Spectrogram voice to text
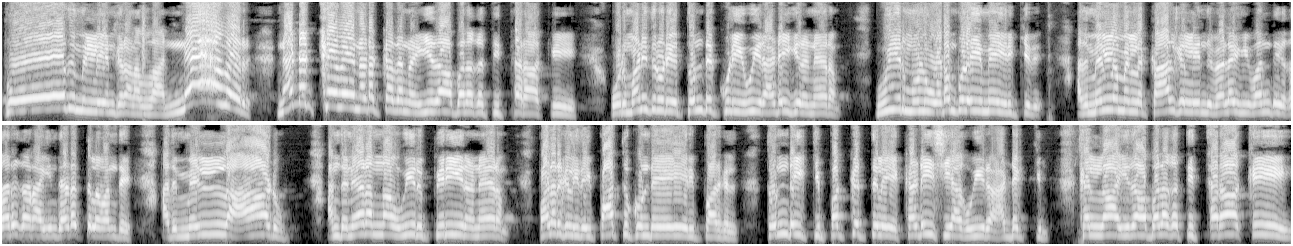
போதும் இல்லை என்கிறான் அல்லாஹ். நேவர் நடக்கவே நடக்காத இதா பலகத்தி தராக்கு. ஒரு மனிதனுடைய தொண்டைக்குழி உயிர் அடைகிற நேரம். உயிர் முழு உடம்புலையுமே இருக்குது. அது மெல்ல மெல்ல கால்கள் இருந்து விலகி வந்து கருகரா இந்த இடத்துல வந்து அது மெல்ல ஆடும். அந்த நேரம் தான் உயிர் பிரிகிற நேரம். பலர்கள் இதை பார்த்து கொண்டே இருப்பார்கள். தொண்டைக்கு பக்கத்திலே கடைசியாக உயிர் அடைக்கும். கல்லா இதா பலகத்தி தராக்கு.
